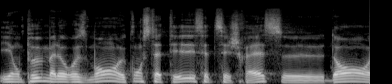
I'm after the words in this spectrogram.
Et on peut malheureusement constater cette sécheresse dans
